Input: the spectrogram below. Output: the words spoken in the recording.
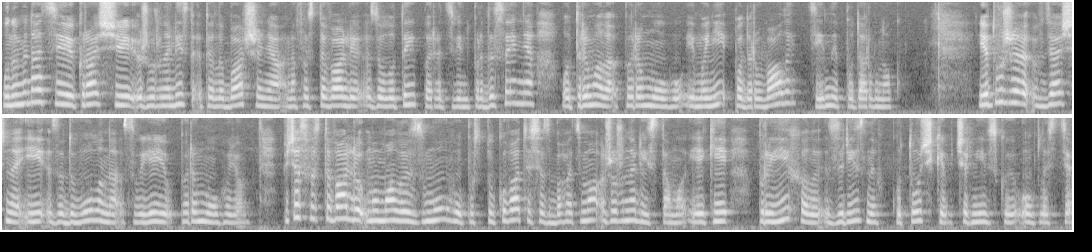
у номінації Кращий журналіст телебачення на фестивалі Золотий передзвін Придесення отримала перемогу і мені подарували цінний подарунок. Я дуже вдячна і задоволена своєю перемогою. Під час фестивалю ми мали змогу поспілкуватися з багатьма журналістами, які приїхали з різних куточків Чернігівської області.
